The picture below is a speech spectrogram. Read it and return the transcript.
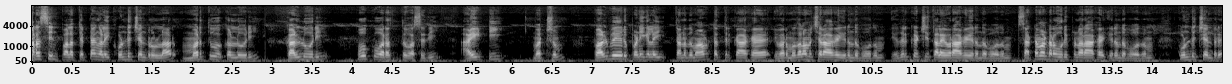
அரசின் பல திட்டங்களை கொண்டு சென்றுள்ளார். மருத்துவக் கல்லூரி கல்லூரி போக்குவரத்து வசதி ஐடி மற்றும் பல்வேறு பணிகளை தனது மாவட்டத்திற்காக இவர் முதலமைச்சராக இருந்தபோதும் எதிர்க்கட்சி தலைவராக இருந்தபோதும் சட்டமன்ற உறுப்பினராக இருந்தபோதும் கொண்டு சென்று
